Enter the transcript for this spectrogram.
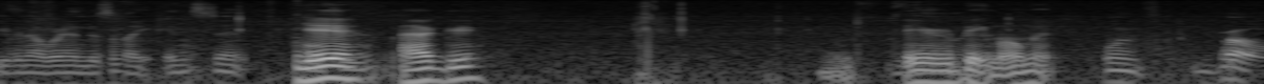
even though we're in this like instant. Yeah, culture, I agree. Very Yeah. big moment. When bro,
